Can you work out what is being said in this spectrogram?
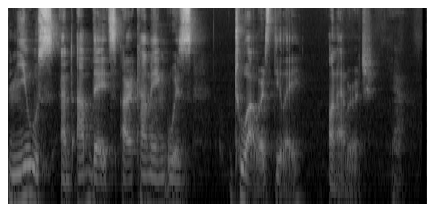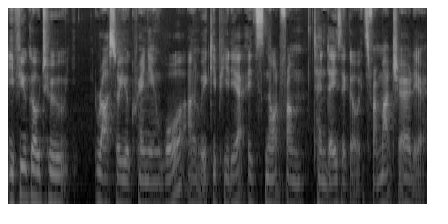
news and updates are coming with two hours delay on average. Yeah. If you go to Russo-Ukrainian war on Wikipedia, it's not from 10 days ago, it's from much earlier.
